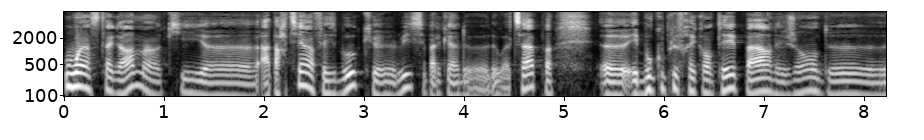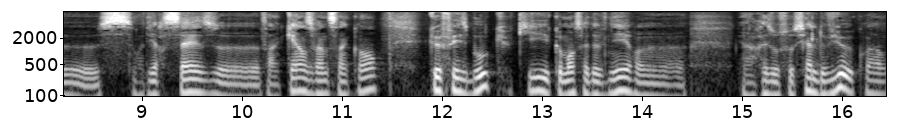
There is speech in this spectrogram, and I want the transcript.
ou Instagram, qui euh, appartient à Facebook, lui c'est pas le cas de, de WhatsApp, est beaucoup plus fréquenté par les gens de, on va dire 16, enfin 15-25 ans que Facebook, qui commence à devenir un réseau social de vieux, quoi.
